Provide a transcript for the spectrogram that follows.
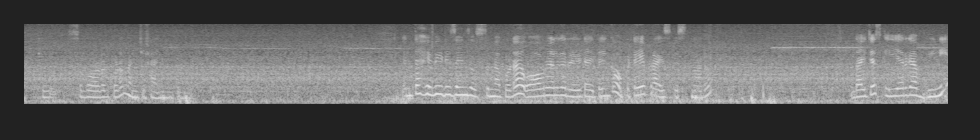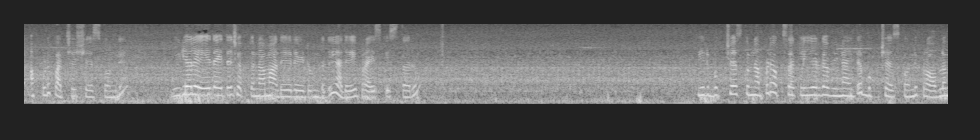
ఓకే సో బార్డర్ కూడా మంచి షైన్ ఉంటుంది. ఎంత హెవీ డిజైన్స్ వస్తున్నా కూడా ఓవరాల్గా రేట్ అయితే ఇంకా ఒకటే ప్రైస్కి ఇస్తున్నారు. దయచేసి క్లియర్గా విని అప్పుడు పర్చేస్ చేసుకోండి. వీడియోలో ఏదైతే చెప్తున్నామో అదే రేట్ ఉంటుంది అదే ప్రైస్కి ఇస్తారు. మీరు బుక్ చేసుకున్నప్పుడు ఒకసారి క్లియర్గా విని అయితే బుక్ చేసుకోండి. ప్రాబ్లం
